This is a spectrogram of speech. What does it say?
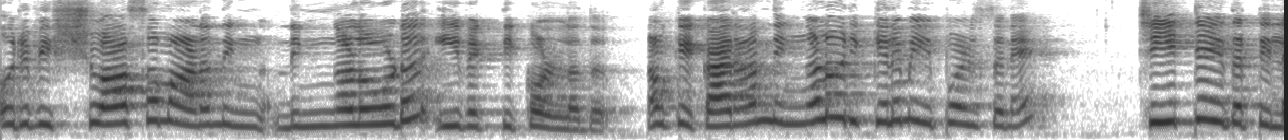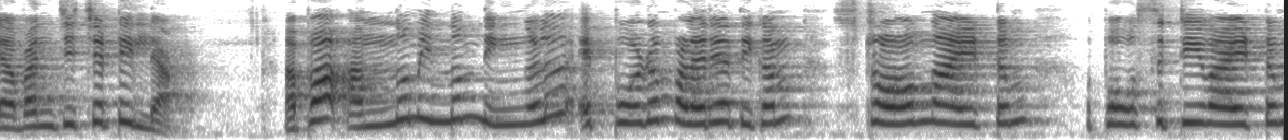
ഒരു വിശ്വാസമാണ് നിങ്ങളോട് ഈ വ്യക്തിക്കുള്ളത്. ഓക്കെ കാരണം നിങ്ങൾ ഒരിക്കലും ഈ പേഴ്സണെ ചീറ്റ് ചെയ്തിട്ടില്ല വഞ്ചിച്ചിട്ടില്ല. അപ്പൊ അന്നും ഇന്നും നിങ്ങൾ എപ്പോഴും വളരെയധികം സ്ട്രോങ് ആയിട്ടും പോസിറ്റീവായിട്ടും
